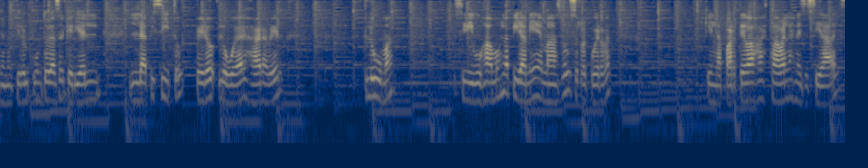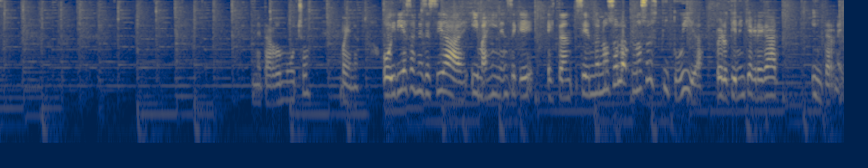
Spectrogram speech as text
Yo no quiero el punto láser, quería el lapicito, pero lo voy a dejar a ver. Pluma, si dibujamos la pirámide de Maslow, ¿se recuerda? Que en la parte baja estaban las necesidades. Me tardo mucho. Bueno, hoy día esas necesidades, imagínense que están siendo no solo no sustituidas, pero tienen que agregar internet.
